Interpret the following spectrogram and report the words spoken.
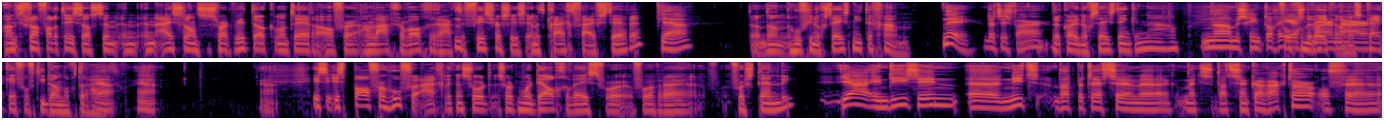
Hangt vanaf wat het is. Als het een, een, een IJslandse zwart-wit documentaire over aan lager wal geraakte Hm. vissers is en het krijgt vijf sterren, Ja? dan, dan hoef je nog steeds niet te gaan. Nee, dat is waar. Dan kan je nog steeds denken, nou, Nou, misschien toch volgende eerst week maar anders. naar... Kijk even of die dan nog draait. Ja, ja. Is, is Paul Verhoeven eigenlijk een soort, soort model geweest voor, voor, eh, voor Stanley? Ja, in die zin eh, niet wat betreft zijn, eh, met, wat zijn karakter of, eh,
